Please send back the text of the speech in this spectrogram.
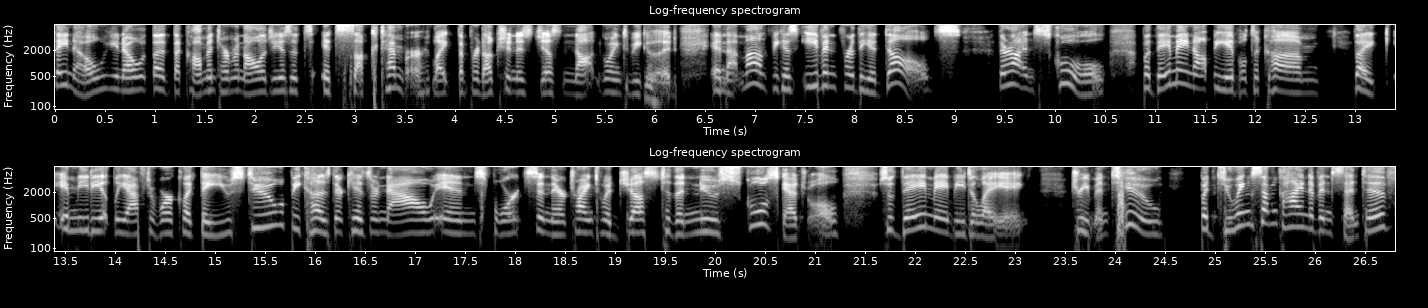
they know, you know, the, the common terminology is it's it's September. Like the production is just not going to be good in that month because even for the adults, they're not in school, but they may not be able to come like immediately after work like they used to because their kids are now in sports and they're trying to adjust to the new school schedule. So they may be delaying treatment too but doing some kind of incentive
